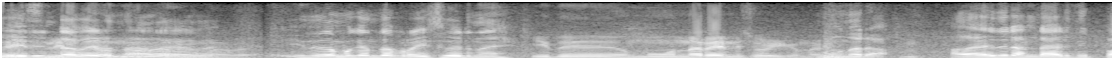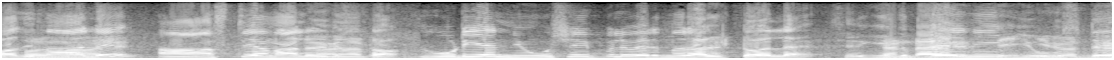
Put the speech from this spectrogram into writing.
വേരിയന്റാ വരുന്നത്. ഇത് നമുക്ക് എന്താ പ്രൈസ് വരുന്നത്? ഇത് മൂന്നര എന്ന് ചോദിക്കുന്നത്. മൂന്നര. അതായത് രണ്ടായിരത്തി പതിനാല് ആസ്റ്റയാണ് ആലോചിക്കുന്നത് കേട്ടോ. കൂടിയ ന്യൂ ഷേപ്പിൽ വരുന്ന ഒരു അൾട്ടോ അല്ലേ? ശരിക്കും ഇതിപ്പോ ഇനി യൂസ് യൂസ്ഡേ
